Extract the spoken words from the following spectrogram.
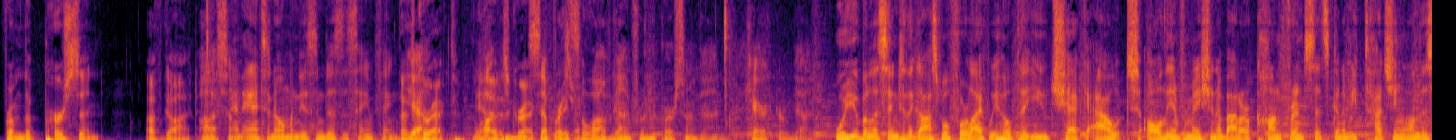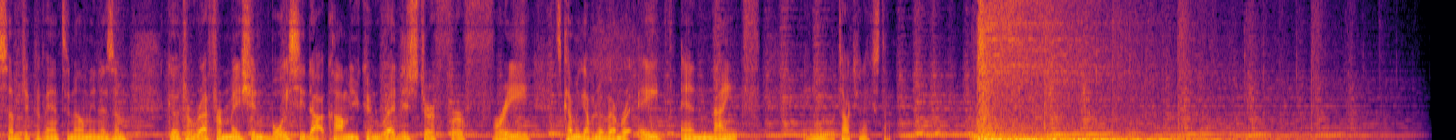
from the person of God. Awesome. And antinomianism does the same thing. That's Yeah. correct. Yeah. That is correct. Separates the law of God from the person of God, character of God. Well, you've been listening to the Gospel for Life. We hope that you check out all the information about our conference that's going to be touching on this subject of antinomianism. Go to reformationboise.com. You can register for free. It's coming up November 8th and 9th, and we will talk to you next time.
